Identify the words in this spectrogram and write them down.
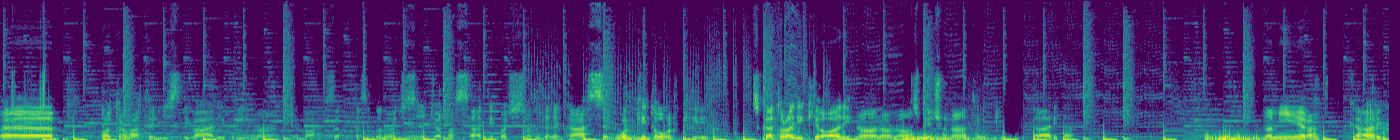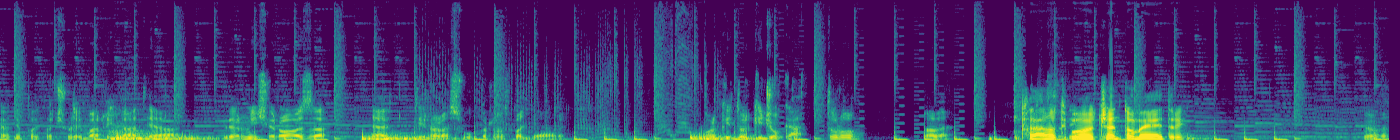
eh, ho trovato gli stivali prima e basta. Secondo me ci siamo già passati. Qua ci sono delle casse. Walkie talkie? Scatola di chiodi. No, no, no. Attimo. Carica. Lamiera. Carica. Che poi faccio le barricate a vernice rosa. Eh, tirala su per non sbagliare. Walkie talkie giocattolo. Vabbè. Saranno tipo dentro. 100 metri. Vabbè,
